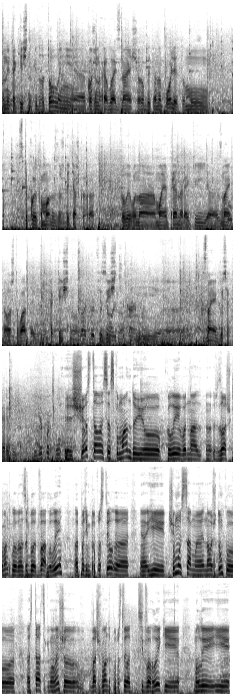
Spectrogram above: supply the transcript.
Вони тактично підготовлені, е, кожен гравець знає, що робити на полі, тому з такою командою завжди тяжко грати. Коли вона має тренера, який е, знає, як налаштувати тактично, фізично і е, знає, як досягти результату. Що сталося з командою, коли вона з вашою командою, коли вона забила два голи, але потім пропустила? е, І чому саме, на вашу думку, стався такий момент, що ваша команда пропустила ці два голи, які могли і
